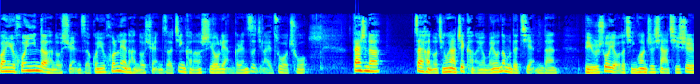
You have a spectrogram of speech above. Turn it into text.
关于婚姻的很多选择，关于婚恋的很多选择，尽可能是由两个人自己来做出。但是呢，在很多情况下，这可能又没有那么的简单。比如说，有的情况之下，其实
